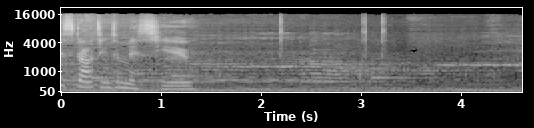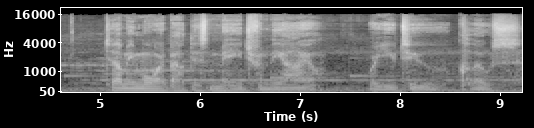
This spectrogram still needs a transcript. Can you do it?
Was starting to miss you. Tell me more about this mage from the Isle. Were you two close?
